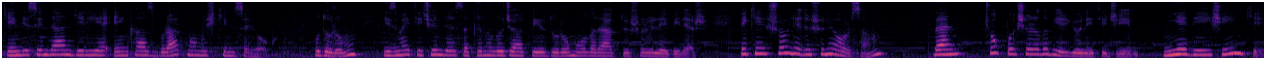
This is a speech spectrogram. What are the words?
kendisinden geriye enkaz bırakmamış kimse yok. Bu durum hizmet için de sakınılacak bir durum olarak düşünülebilir. Peki şöyle düşünüyorsam, ben çok başarılı bir yöneticiyim. Niye değişeyim ki?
